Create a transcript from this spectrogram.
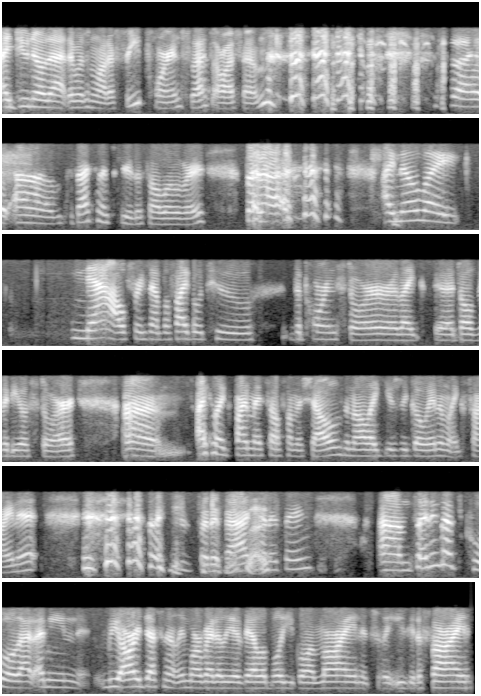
I do know that there wasn't a lot of free porn, so that's awesome. but um, cause that kind of screws us all over. But uh, I know, like now, for example, if I go to the porn store or like the adult video store, um I can like find myself on the shelves and I'll like usually go in and like sign it. like just put it back kind of thing. Um so I think that's cool that I mean we are definitely more readily available. You go online, it's really easy to find.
